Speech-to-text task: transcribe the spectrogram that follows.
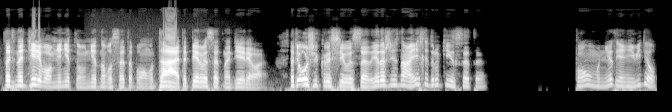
Кстати, на дерево у меня нет ни одного сета, по-моему. Да, это первый сет на дерево. Кстати, очень красивый сет. Я даже не знаю, есть ли другие сеты. По-моему, нет, я не видел.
